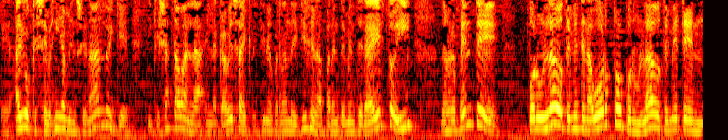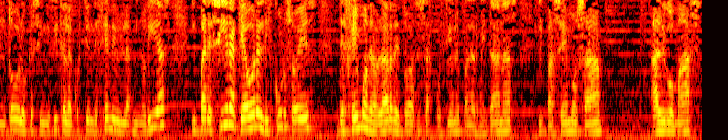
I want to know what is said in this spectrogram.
Eh, algo que se venía mencionando y que, y que ya estaba en la, en la cabeza de Cristina Fernández de Kirchner, aparentemente era esto, y de repente, por un lado te meten aborto, por un lado te meten todo lo que significa la cuestión de género y las minorías, y pareciera que ahora el discurso es dejemos de hablar de todas esas cuestiones palermitanas y pasemos a algo más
